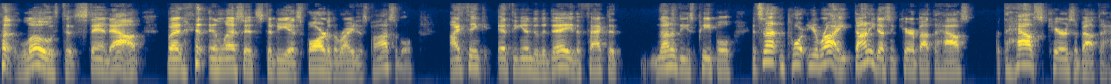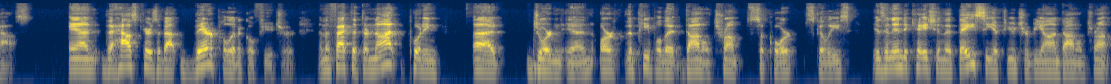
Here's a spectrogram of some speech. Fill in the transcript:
loathe to stand out, but unless it's to be as far to the right as possible, I think at the end of the day, the fact that none of these people, it's not important. You're right. Donnie doesn't care about the House, but the House cares about the House. And the House cares about their political future. And the fact that they're not putting uh, Jordan in or the people that Donald Trump support, Scalise, is an indication that they see a future beyond Donald Trump.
